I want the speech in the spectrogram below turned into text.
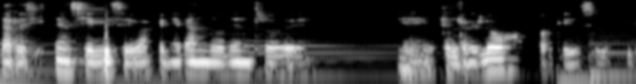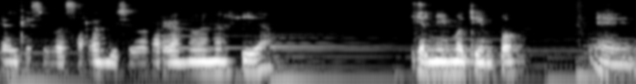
la resistencia que se va generando dentro del de, eh, reloj, porque es el espiral que se va cerrando y se va cargando de energía. Y al mismo tiempo eh,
